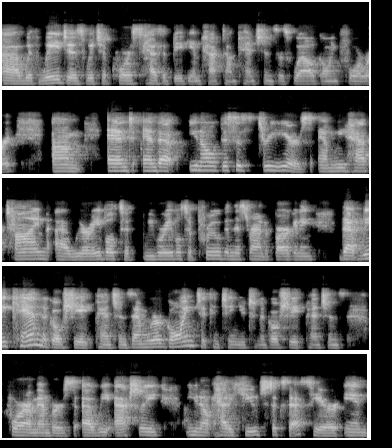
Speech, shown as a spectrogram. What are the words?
uh, with wages, which of course has a big impact on pensions as well going forward. Um, and and that you know this is three years, and we have time. Uh, we are able to we were able to prove in this round of bargaining that we can negotiate pensions, and we're going to continue to negotiate pensions for our members. Uh, we actually, you know, had a huge success here in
